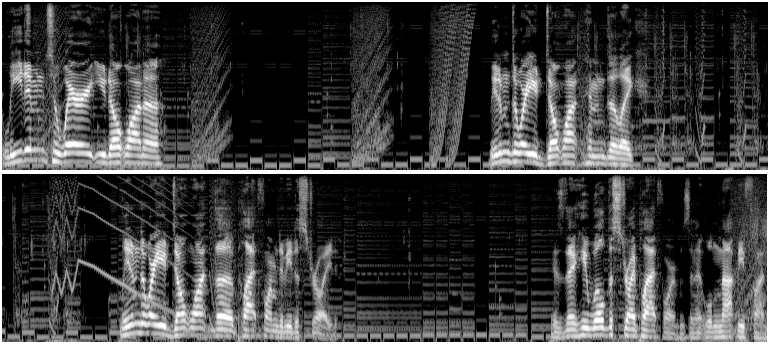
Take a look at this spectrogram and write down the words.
lead him to where you don't want to Lead him to where you don't want him to like Lead him to where you don't want the platform to be destroyed. Because there he will destroy platforms, and it will not be fun.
